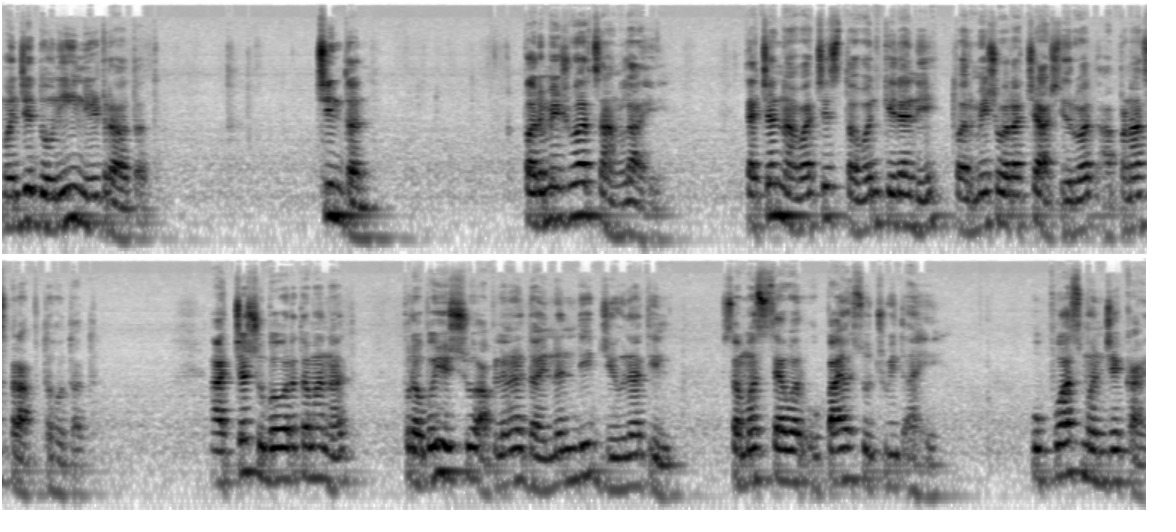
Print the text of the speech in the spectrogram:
म्हणजे दोन्ही नीट राहतात. चिंतन. परमेश्वर चांगला आहे. त्याच्या नावाचे स्तवन केल्याने परमेश्वराचे आशीर्वाद आपणास प्राप्त होतात. आजच्या शुभवर्तमानात प्रभू येशू आपल्याला दैनंदिन जीवनातील समस्यावर उपाय सुचवित आहे. उपवास म्हणजे काय?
